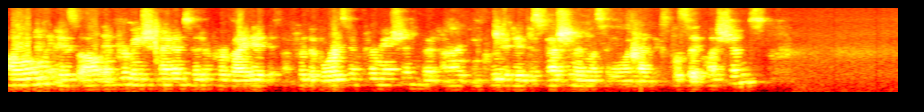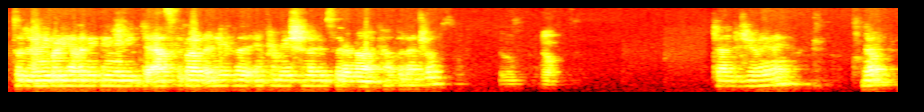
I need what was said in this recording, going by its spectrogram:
oh is all information items that are provided for the board's information but aren't included in discussion unless anyone had explicit questions. So did anybody have anything they need to ask about any of the information items that are not confidential? No. John, did you have anything? No?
